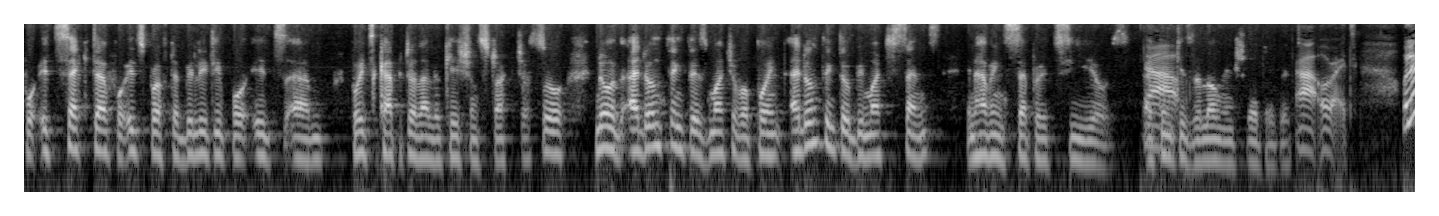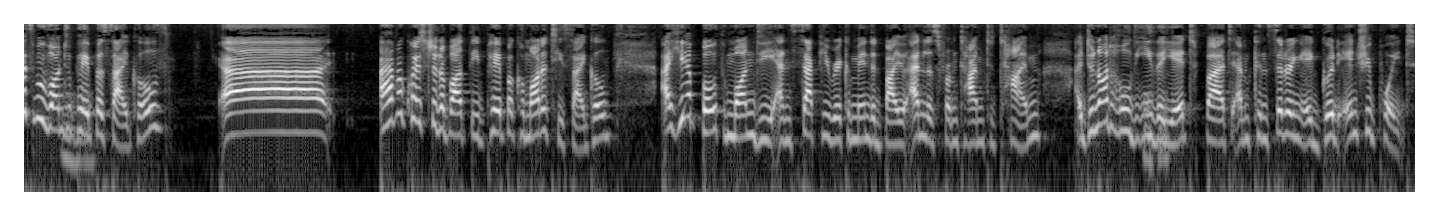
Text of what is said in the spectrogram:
for its sector, for its profitability, for its um, for its capital allocation structure. So no, I don't think there's much of a point. I don't think there'll be much sense in having separate CEOs. Ah. I think is the long and short of it. Ah, all right. Well, let's move on to mm. paper cycles. Uh, I have a question about the paper commodity cycle. I hear both Mondi and Sappi recommended by your analysts from time to time. I do not hold either mm-hmm. yet, but am considering a good entry point.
